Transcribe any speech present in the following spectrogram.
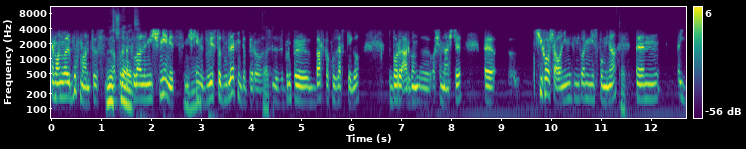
Emanuel Buchmann, to jest mistrz akurat Niemiec. aktualny mistrz Niemiec, mistrz Mhm. Niemiec, 22-letni dopiero, Tak. z, z grupy Bartka Huzarskiego, zbory Argon e, 18. E, Cichosza o nim, nikt o nim nie wspomina. Tak. I-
